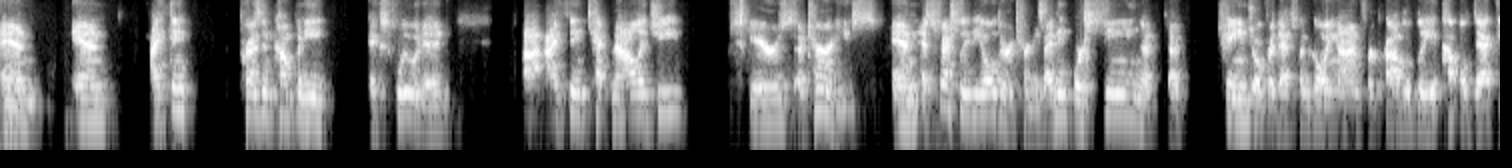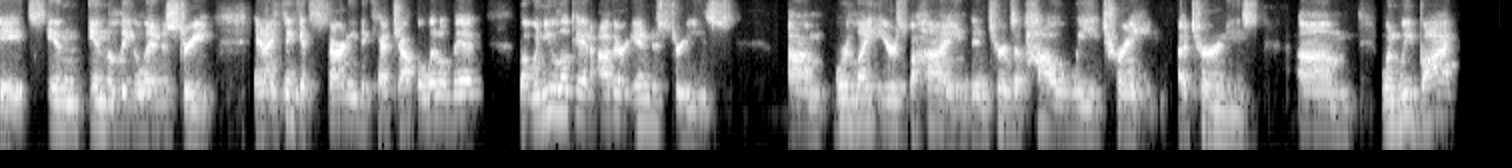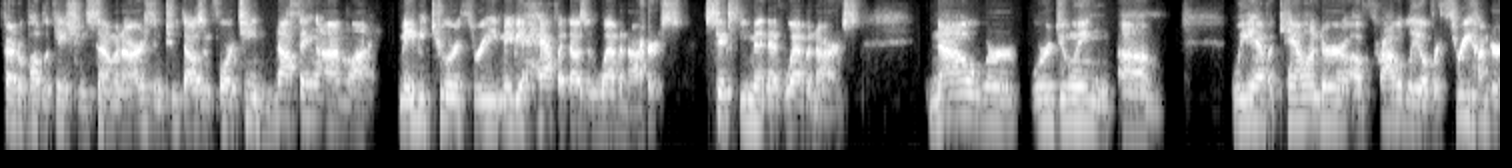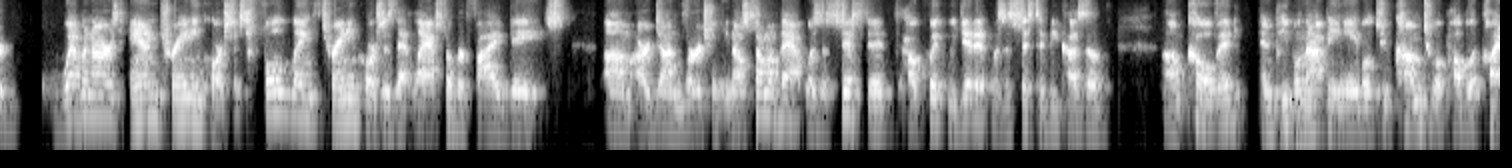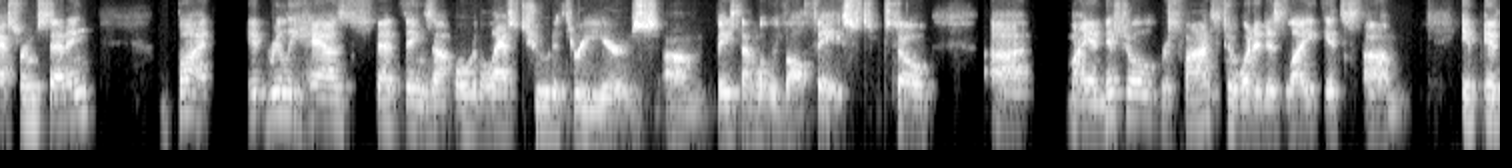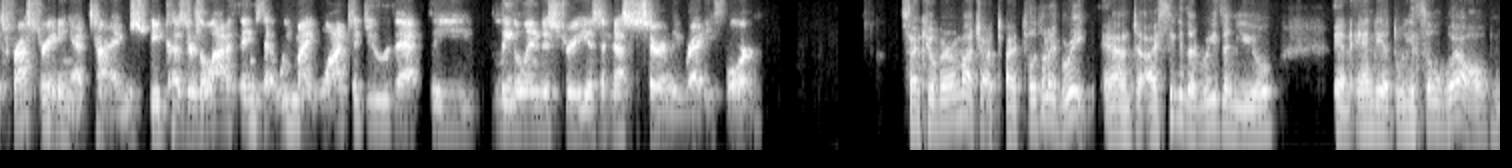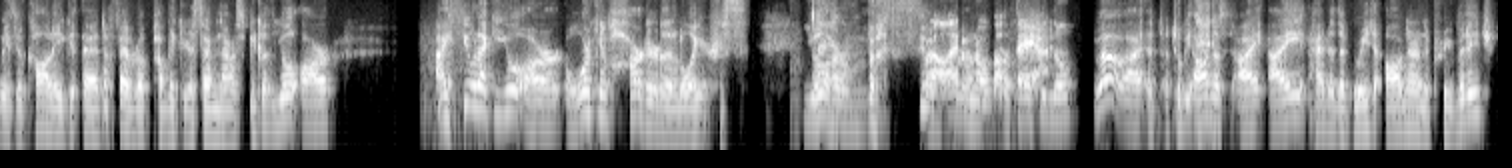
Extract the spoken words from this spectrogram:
mm. and and I think present company excluded. I think technology scares attorneys and especially the older attorneys. I think we're seeing a, a changeover that's been going on for probably a couple decades in in the legal industry and i think it's starting to catch up a little bit. But when you look at other industries um, we're light years behind in terms of how we train attorneys. Um, when we bought federal publication seminars in 2014 nothing online maybe two or three maybe a half a dozen webinars 60 minute webinars. Now we're we're doing um, we have a calendar of probably over 300 webinars and training courses, full length training courses that last over five days um, are done virtually. Now, some of that was assisted, how quick we did it was assisted because of um, COVID and people mm-hmm. not being able to come to a public classroom setting. but it really has sped things up over the last two to three years um, based on what we've all faced. So, uh, my initial response to what it is like, it's um, it, it's frustrating at times because there's a lot of things that we might want to do that the legal industry isn't necessarily ready for. Thank you very much. I, I totally agree. And I think the reason you and Andy are doing so well with your colleague at the Federal Public seminars because you are, I feel like you are working harder than lawyers. You are well, I don't know about that. Well, uh, to be honest, I, I had the great honor and the privilege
